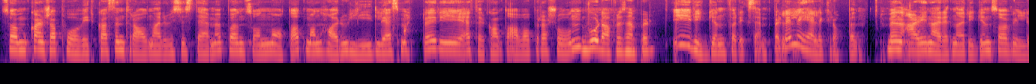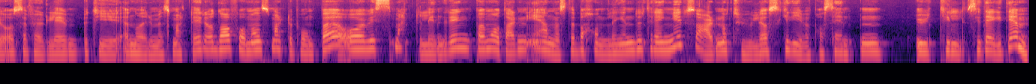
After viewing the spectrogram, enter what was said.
som kanskje har påvirka sentralnervesystemet på en sånn måte at man har ulidelige smerter i etterkant av operasjonen. Hvor da, f.eks.? I ryggen f.eks., eller hele kroppen. Men er det i nærheten av ryggen, så vil det jo selvfølgelig bety enorme smerter. Og da får man smertepumpe, og hvis smertelindring på en måte er den eneste behandlingen du trenger, så er det naturlig å skrive pasienten ut til sitt eget hjem.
